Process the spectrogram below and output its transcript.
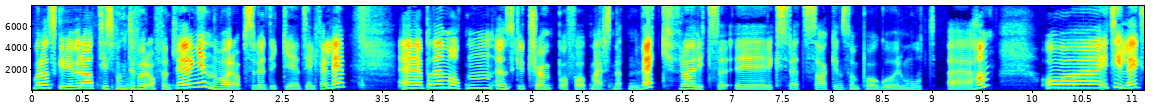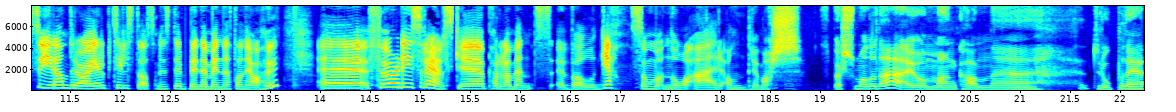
hvor han skriver at tidspunktet for offentliggjøringen var absolutt ikke tilfeldig. Eh, på den måten ønsker Trump å få oppmerksomheten vekk fra eh, riksrettssaken som pågår mot han. Og i tillegg så gir han drahjelp til statsminister Benjamin Netanyahu før det israelske parlamentsvalget, som nå er 2. mars. Spørsmålet da er jo om man kan tro på det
